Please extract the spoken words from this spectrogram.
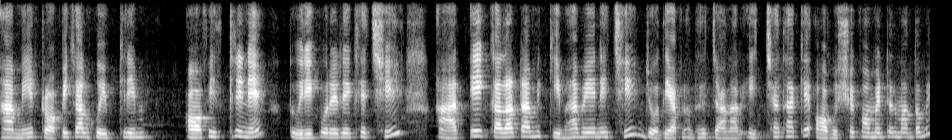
আমি ট্রপিক্যাল হুইপ ক্রিম অফ স্ক্রিনে তৈরি করে রেখেছি। আর এই কালারটা আমি কীভাবে এনেছি, যদি আপনাদের জানার ইচ্ছা থাকে, অবশ্যই কমেন্টের মাধ্যমে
